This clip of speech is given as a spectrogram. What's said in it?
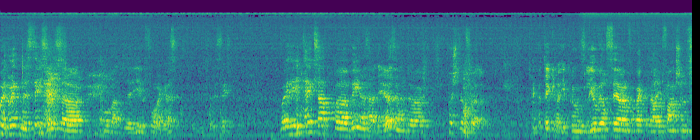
who had written this thesis, uh, about the year before, I guess, 36, where he takes up uh, Wiener's ideas and uh, pushes them further. In particular, he proves Liouville theorem for vector valued functions,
